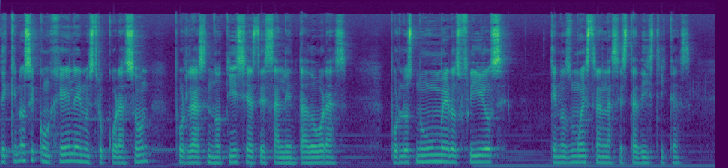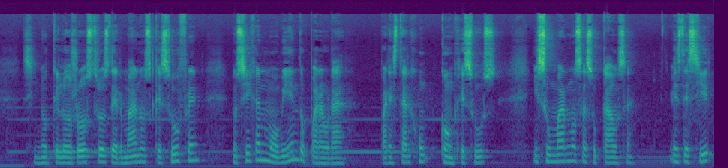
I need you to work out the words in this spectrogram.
de que no se congele nuestro corazón por las noticias desalentadoras, por los números fríos que nos muestran las estadísticas, sino que los rostros de hermanos que sufren nos sigan moviendo para orar, para estar con Jesús y sumarnos a su causa, es decir,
